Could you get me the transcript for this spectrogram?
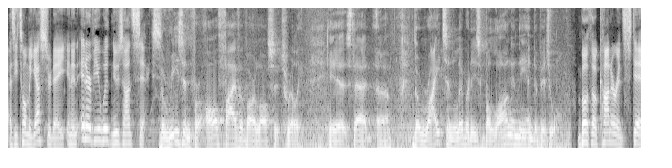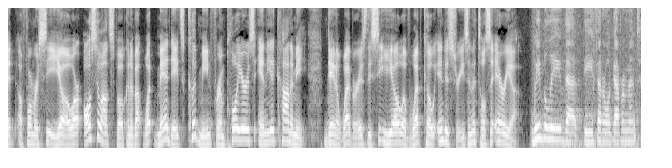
as he told me yesterday in an interview with News on 6. The reason for all five of our lawsuits, really, is that uh, the rights and liberties belong in the individual. Both O'Connor and Stitt, a former CEO, are also outspoken about what mandates could mean for employers and the economy. Dana Weber is the CEO of Webco Industries in the Tulsa area. We believe that the federal government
